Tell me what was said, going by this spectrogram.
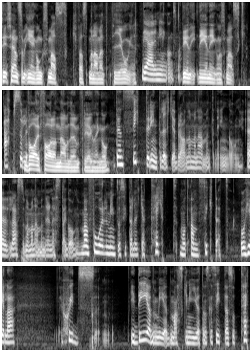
Det känns som engångsmask fast man använt den tio gånger. Det är en engångsmask. Det är en, det är en engångsmask. Absolut. Vad är faran med att använda den fler än en gång? Den sitter inte lika bra när man använt den en gång, eller alltså när man använder den nästa gång. Man får den inte att sitta lika tätt mot ansiktet. Och hela idén med masken är ju att den ska sitta så tätt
